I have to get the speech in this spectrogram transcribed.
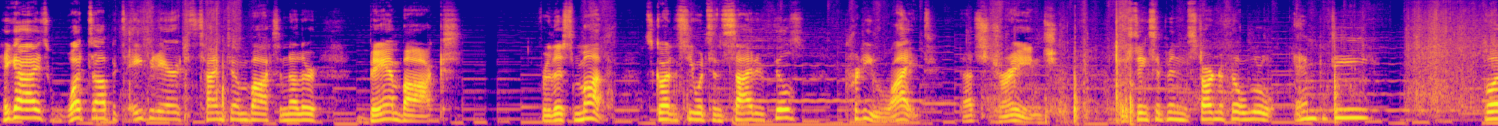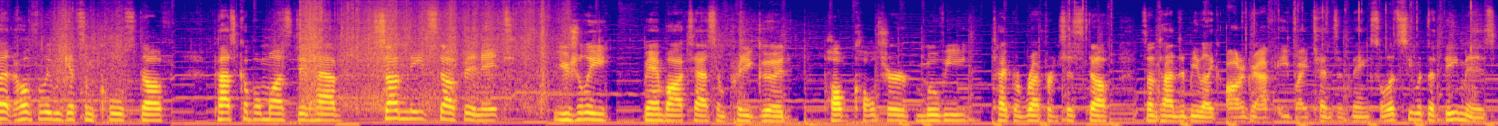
Hey guys, what's up? It's 8-Bit Eric. It's time to unbox another BAM box for this month. Let's go ahead and see what's inside. It feels pretty light. That's strange. These things have been starting to feel a little empty, but hopefully we get some cool stuff. Past couple months did have some neat stuff in it. Usually BAM box has some pretty good pulp culture movie type of references stuff. Sometimes it'd be like autograph 8x10s and things. So let's see what the theme is.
